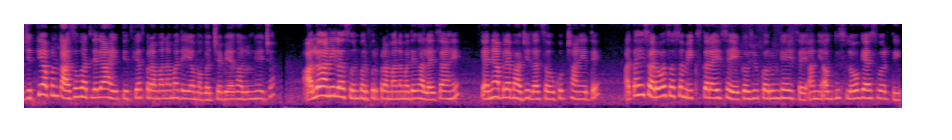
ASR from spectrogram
जितके आपण काजू घातलेले आहेत तितक्याच प्रमाणामध्ये या मगजच्या बिया घालून घ्यायच्या. आलं आणि लसूण भरपूर प्रमाणामध्ये घालायचं आहे. त्याने आपल्या भाजीला चव खूप छान येते. आता हे सर्वच असं मिक्स करायचं आहे एकजीव करून घ्यायचं आहे आणि अगदी स्लो गॅसवरती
